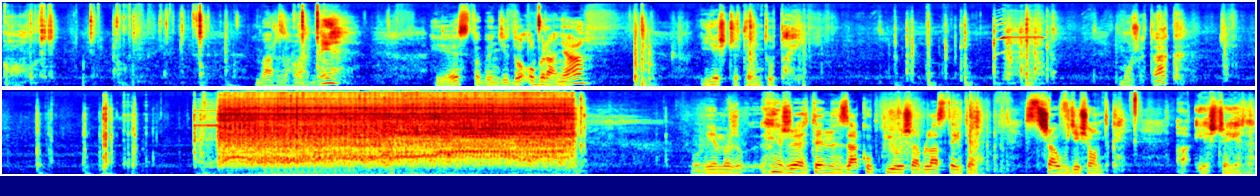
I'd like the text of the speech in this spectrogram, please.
O. Bardzo ładnie. Jest, to będzie do obrania. I jeszcze ten tutaj. Może tak? Bo wiem, że, ten zakup piły szablastej to strzał w dziesiątkę. A jeszcze jeden.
